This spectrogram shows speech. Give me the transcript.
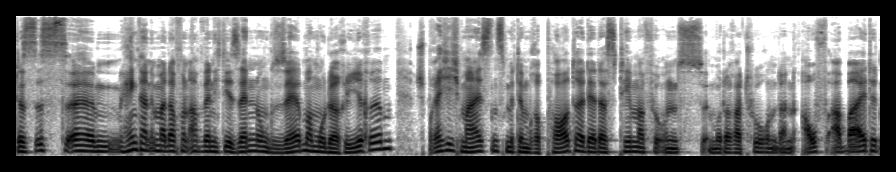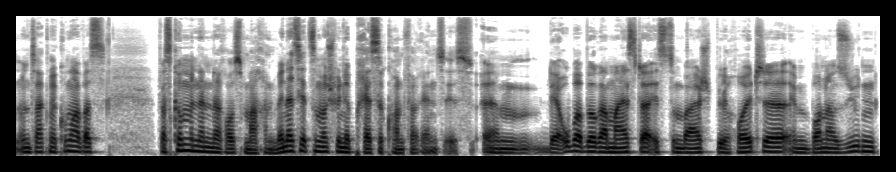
Das ist, ähm, hängt dann immer davon ab, wenn ich die Sendung selber moderiere, spreche ich meistens mit dem Reporter, der das Thema für uns Moderatoren dann aufarbeitet und sagt mir, guck mal, was was können wir denn daraus machen? Wenn das jetzt zum Beispiel eine Pressekonferenz ist, ähm, der Oberbürgermeister ist zum Beispiel heute im Bonner Süden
